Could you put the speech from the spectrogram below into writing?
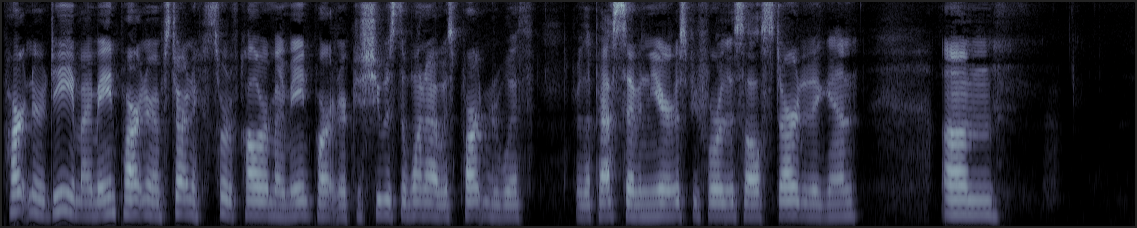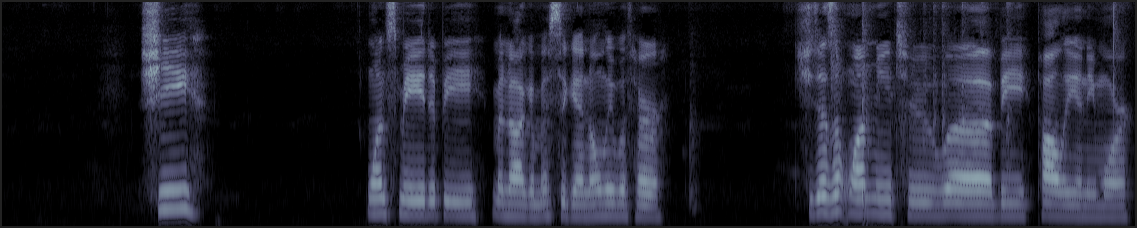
partner D, my main partner, I'm starting to sort of call her my main partner because she was the one I was partnered with for the past seven years before this all started again. Um, she wants me to be monogamous again, only with her. She doesn't want me to uh, be poly anymore.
